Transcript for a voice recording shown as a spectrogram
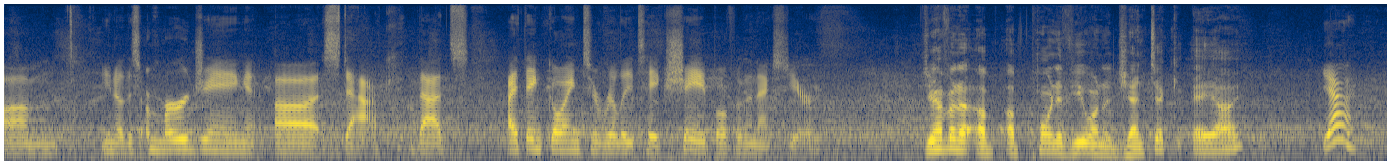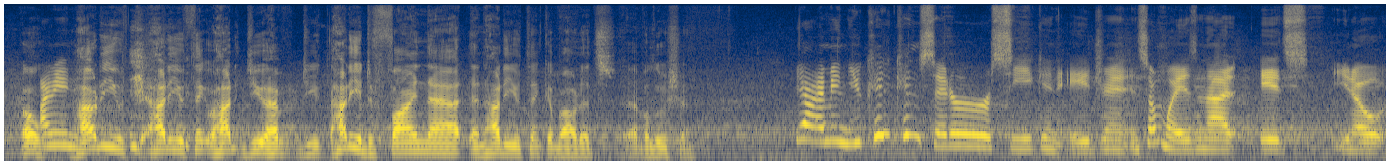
um, you know, this emerging uh, stack that's, I think, going to really take shape over the next year. Do you have a, a point of view on agentic AI? Yeah, Oh, I mean, how do you how do you think how do you have do you, how do you define that and how do you think about its evolution? Yeah, I mean, you could consider Seek an agent in some ways in that it's you know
